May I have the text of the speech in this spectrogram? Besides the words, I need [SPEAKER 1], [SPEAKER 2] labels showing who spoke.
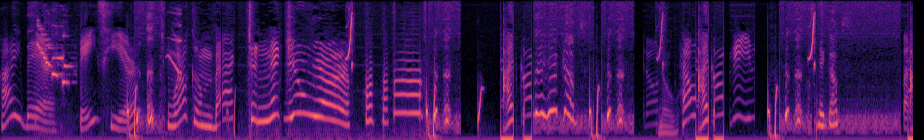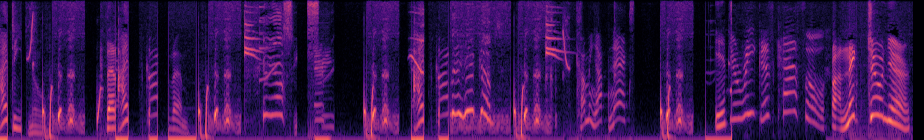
[SPEAKER 1] Hi there, Face here. Welcome back to Nick Jr. I got
[SPEAKER 2] The hiccups.
[SPEAKER 1] I don't know how I got these,
[SPEAKER 2] Hiccups.
[SPEAKER 1] but I do know that I got them.
[SPEAKER 3] Yes.
[SPEAKER 1] I got
[SPEAKER 2] The hiccups.
[SPEAKER 1] coming up next. It's Eureeka's Castle from Nick Jr.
